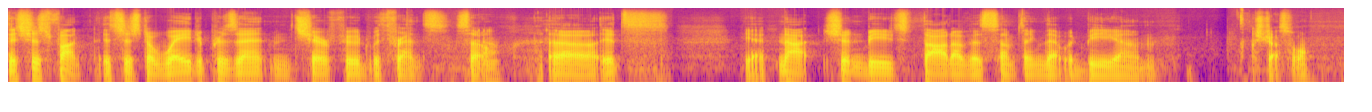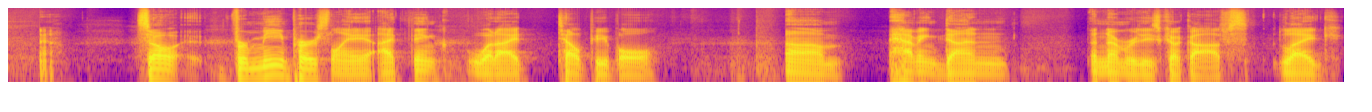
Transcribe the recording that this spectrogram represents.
it's just fun. It's just a way to present and share food with friends. So, uh, it's, yeah, not shouldn't be thought of as something that would be um, stressful. Yeah. So for me personally, I think what I tell people, um, having done a number of these cook-offs, like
